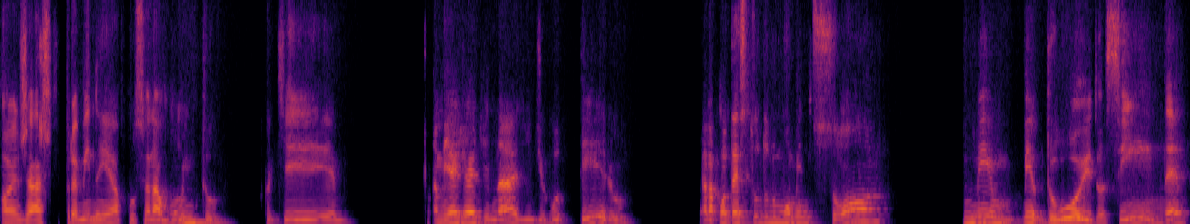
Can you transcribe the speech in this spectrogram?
Eu já acho que para mim não ia funcionar muito, porque a minha jardinagem de roteiro, ela acontece tudo num momento só, meio, meio doido, assim, né?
